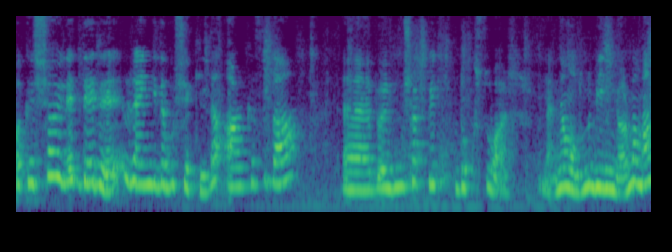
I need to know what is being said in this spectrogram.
Bakın şöyle deri, rengi de bu şekilde. Arkası da e, böyle yumuşak bir dokusu var. Yani ne olduğunu bilmiyorum ama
